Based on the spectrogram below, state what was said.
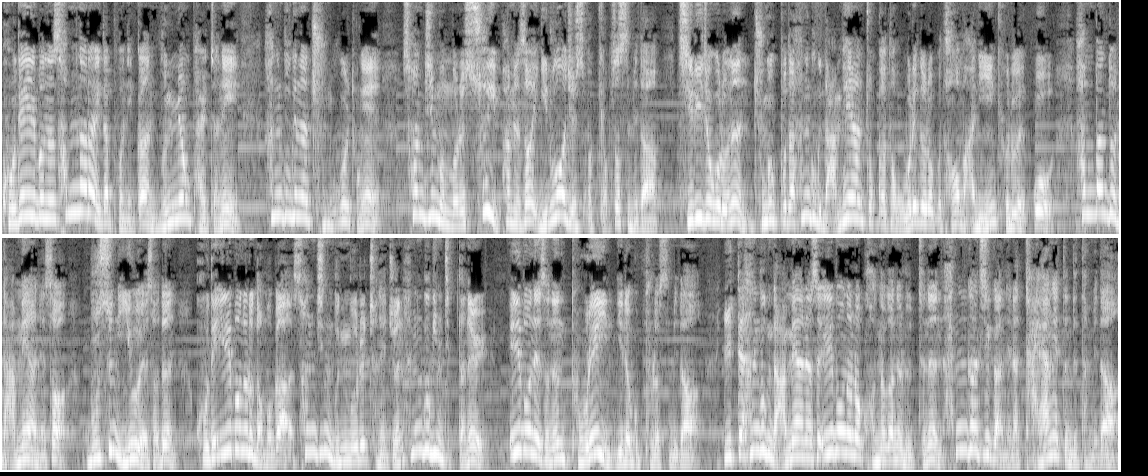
고대 일본은 섬나라이다 보니까 문명 발전이 한국이나 중국을 통해 선진 문물을 수입하면서 이루어질 수밖에 없었습니다. 지리적으로는 중국보다 한국 남해안 쪽과 더 오래도록 더 많이 교류했고 한반도 남해안에서 무슨 이유에서든 고대 일본으로 넘어가 선진 문물을 전해준 한국인 집단을 일본에서는 도레인이라고 불렀습니다. 이때 한국 남해안에서 일본으로 건너가는 루트는 한 가지가 아니라 다양했던 듯합니다.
